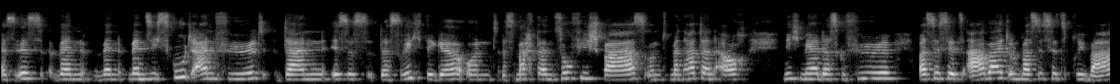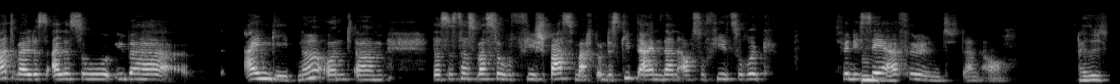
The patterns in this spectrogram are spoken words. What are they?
es ist, wenn, wenn, wenn sich's gut anfühlt, dann ist es das Richtige und es macht dann so viel Spaß und man hat dann auch nicht mehr das Gefühl, was ist jetzt Arbeit und was ist jetzt privat, weil das alles so über eingeht, ne? Und ähm, das ist das, was so viel Spaß macht und es gibt einem dann auch so viel zurück. Das finde ich sehr mhm. erfüllend dann auch. Also ich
